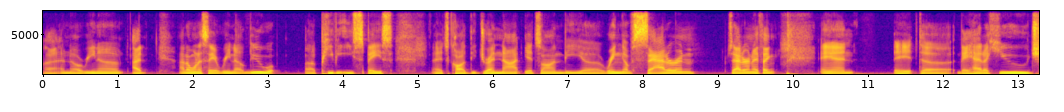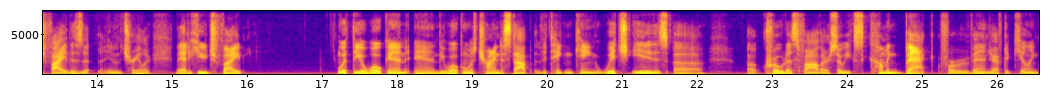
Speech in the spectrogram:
uh, an arena. I I don't want to say arena. New uh, PVE space. It's called the Dreadnought. It's on the uh, Ring of Saturn. Saturn, I think, and it uh, they had a huge fight. This is in the trailer. They had a huge fight with the Awoken, and the Awoken was trying to stop the Taken King, which is uh, uh, Crota's father. So he's coming back for revenge after killing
